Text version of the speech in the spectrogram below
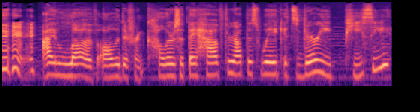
I love all the different colors that they have throughout this wig. It's very piecey,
